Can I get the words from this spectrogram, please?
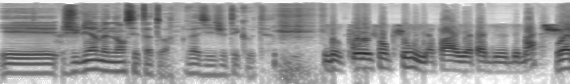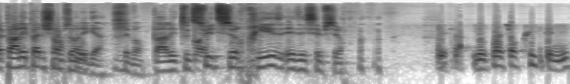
Et Julien, maintenant, c'est à toi. Vas-y, je t'écoute. Donc pour le champion, il n'y a pas, il y a pas de, de match. Ouais, parlez pas de champion, les gars. C'est bon. Parlez tout de Ouais. suite surprise et déception. C'est ça. Donc ma surprise, c'est Nice,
